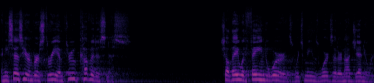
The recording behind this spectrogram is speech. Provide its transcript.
And he says here in verse 3 and through covetousness shall they with feigned words, which means words that are not genuine,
